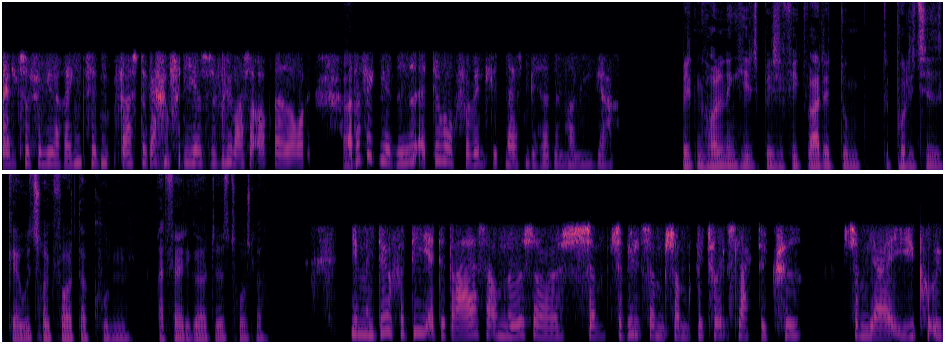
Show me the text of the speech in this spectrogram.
valgte selvfølgelig at ringe til dem første gang, fordi jeg selvfølgelig var så oprevet over det. Ja. Og der fik vi at vide, at det var forventeligt, når vi havde den holdning, vi har. Hvilken holdning helt specifikt var det, du, politiet gav udtryk for, at der kunne retfærdiggøre dødstrusler? Jamen, det er jo fordi, at det drejer sig om noget så, så, så vildt som, som rituelt slagtet kød, som jeg i, i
